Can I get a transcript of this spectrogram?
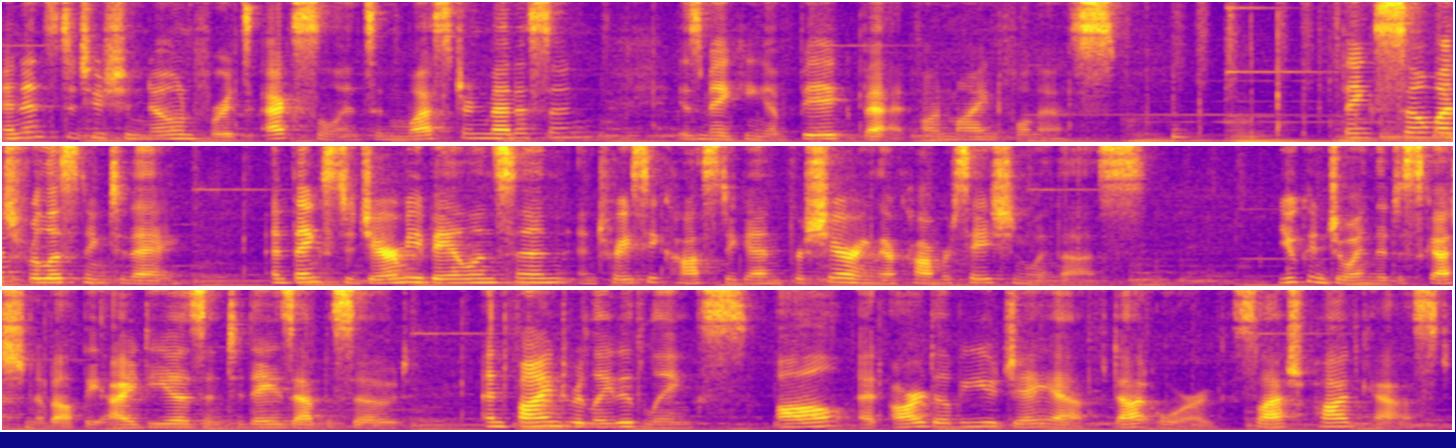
an institution known for its excellence in Western medicine, is making a big bet on mindfulness. Thanks so much for listening today, and thanks to Jeremy Bailenson and Tracy Costigan for sharing their conversation with us. You can join the discussion about the ideas in today's episode and find related links all at rwjf.org slash podcast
